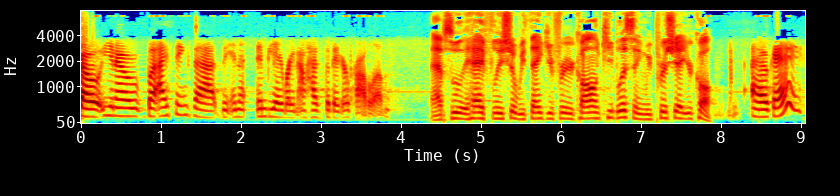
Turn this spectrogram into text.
So, you know, but I think that the N- NBA right now has the bigger problem. Absolutely. Hey, Felicia, we thank you for your call and keep listening. We appreciate your call. Okay.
